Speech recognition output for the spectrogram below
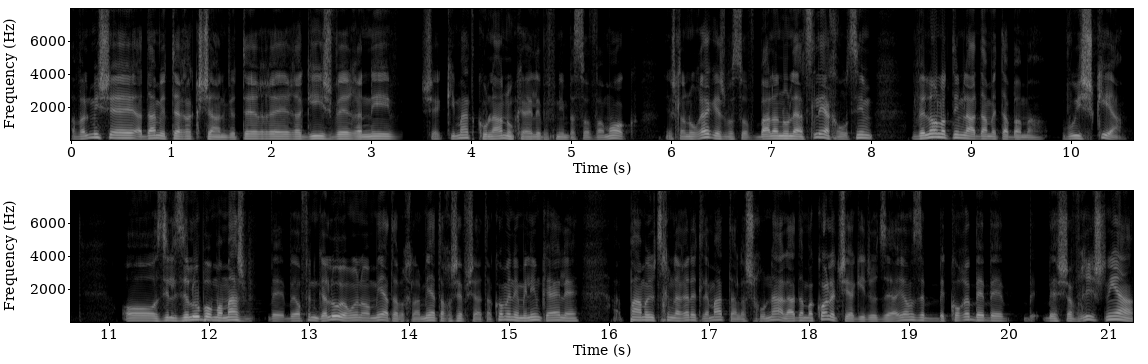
אבל מי שאדם יותר רגשן ויותר אה, רגיש וערני, שכמעט כולנו כאלה בפנים בסוף עמוק, יש לנו רגש בסוף, בא לנו להצליח, רוצים, ולא נותנים לאדם את הבמה, והוא השקיע. או זלזלו בו ממש באופן גלוי, אומרים לו, מי אתה בכלל? מי אתה חושב שאתה? כל מיני מילים כאלה. פעם היו צריכים לרדת למטה, לשכונה, ליד המכולת שיגידו את זה. היום זה קורה בשבריר שנייה,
